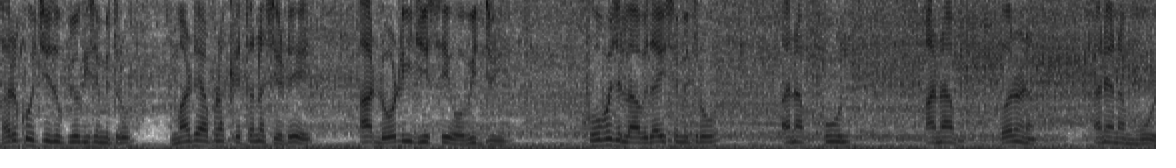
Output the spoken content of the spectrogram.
હર કોઈ ચીજ ઉપયોગી છે મિત્રો. માટે આપણા ખેતરના છેડે આ ડોડી જે છે હોવી જ જોઈએ. ખૂબ જ લાભદાયી છે મિત્રો. આના ફૂલ, આના પર્ણ અને આના મૂળ.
